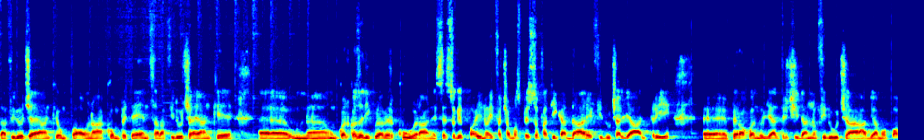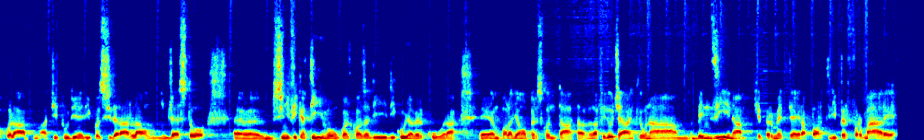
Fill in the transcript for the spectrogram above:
la fiducia è anche un po' una competenza, la fiducia è anche eh, un, un, qualcosa di cui aver cura, nel senso che poi noi facciamo spesso fatica a dare fiducia agli altri eh, però quando gli altri ci danno fiducia abbiamo poco l'attitudine di considerarla un gesto eh, significativo, un qualcosa di, di, cui aver cura, eh, un po' la diamo per scontata. La fiducia è anche una benzina che permette ai rapporti di performare,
